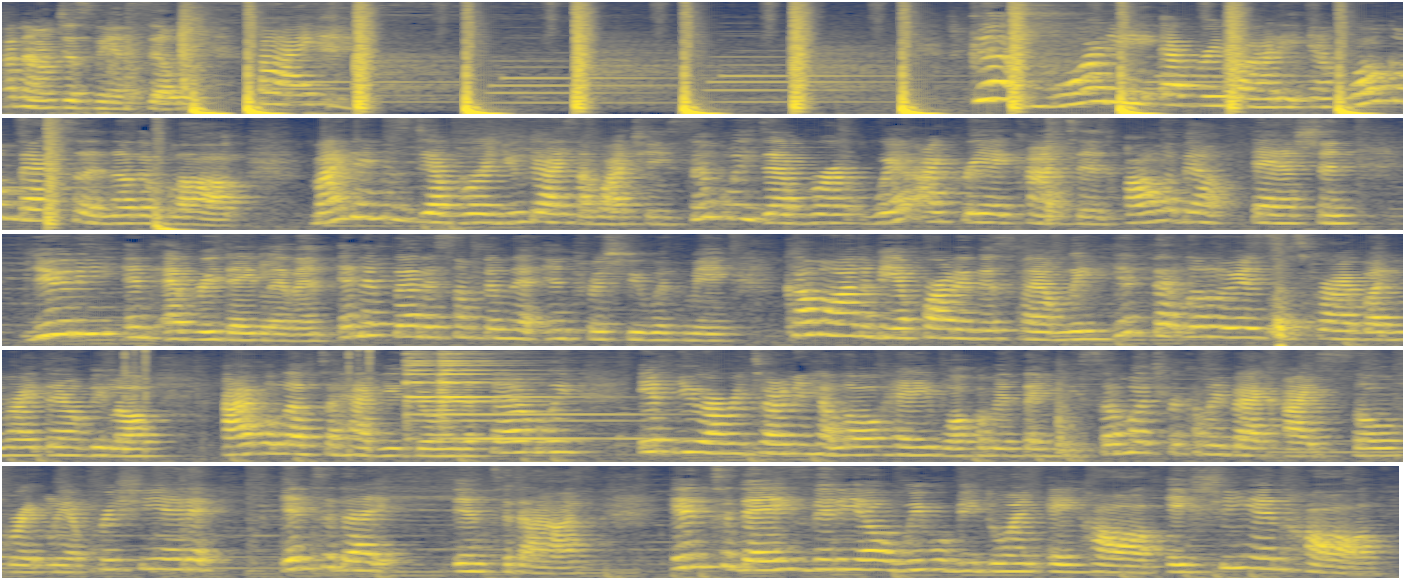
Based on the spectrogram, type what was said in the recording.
I know I'm just being silly. Bye. Good morning, everybody, and welcome back to another vlog. My name is Deborah. You guys are watching Simply Deborah, where I create content all about fashion, beauty, and everyday living. And if that is something that interests you with me, come on and be a part of this family. Hit that little red subscribe button right down below. I would love to have you join the family. If you are returning, hello, hey, welcome, and thank you so much for coming back. I so greatly appreciate it. In today, in today's, in today's video, we will be doing a haul, a Shein haul.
